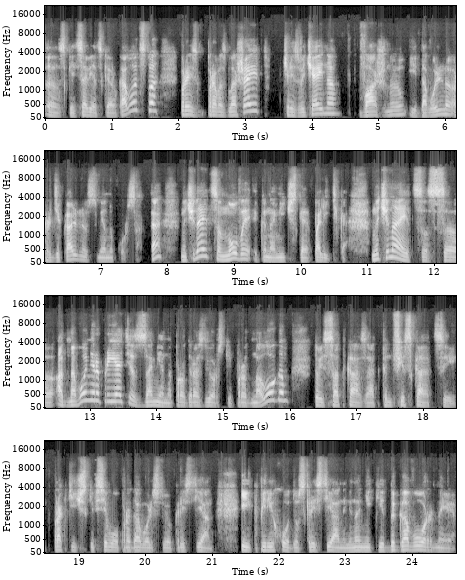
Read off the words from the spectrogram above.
э, сказать, советское руководство провозглашает чрезвычайно важную и довольно радикальную смену курса. Да? Начинается новая экономическая политика. Начинается с э, одного мероприятия, с замены продразверстки продналогом, то есть с отказа от конфискации практически всего продовольствия у крестьян и к переходу с крестьянами на некие договорные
